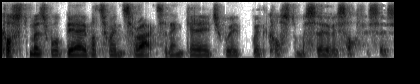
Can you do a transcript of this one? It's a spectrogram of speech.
customers will be able to interact and engage with, with customer service officers.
